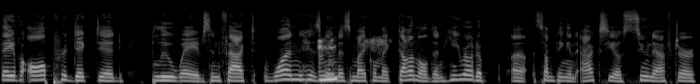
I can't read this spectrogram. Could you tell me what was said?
They've all predicted blue waves. In fact, one, his mm-hmm. name is Michael McDonald, and he wrote a, uh, something in Axios soon after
